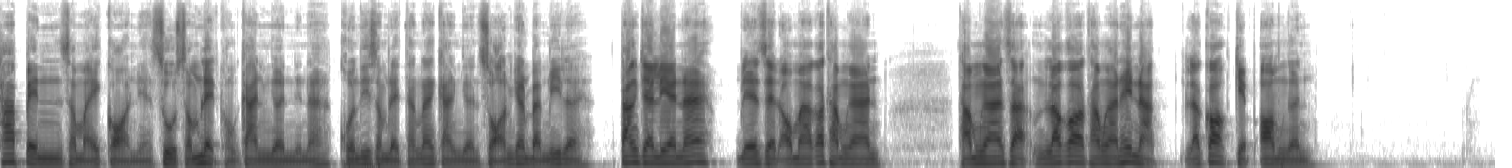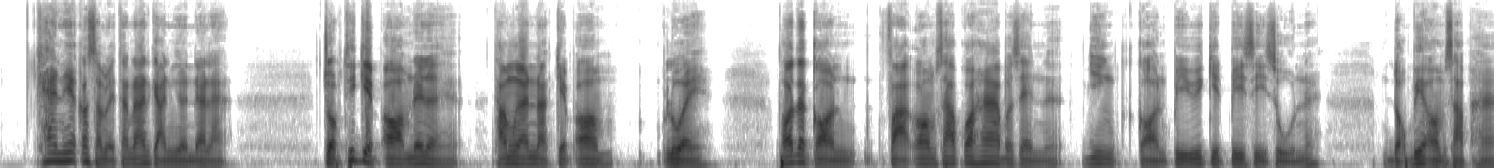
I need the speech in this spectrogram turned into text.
ถ้าเป็นสมัยก่อนเนี่ยสูตรสาเร็จของการเงินเนี่ยนะคนที่สำเร็จทางด้านการเงินสอนกันแบบนี้เลย ตั้งใจเรียนนะเรียนเสร็จออกมาก็ทำงานทำงานสักแล้วก็ทำงานให้หนัก แล้วก็เก็บออมเงิน แค่นี้ก็สำเร็จทางด้านการเงินได้แล้วจบที่เก็บออมได้เลยทำงานหนักเก็บออมรวย เพราะแต่ก่อนฝากออมทรัพย์ก็ห้าเปอร์เซ็นต์นะยิ่งก่อนปีวิกฤตปีสี่ศูนย์นะดอกเบี้ยออมทรัพย์ห้า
